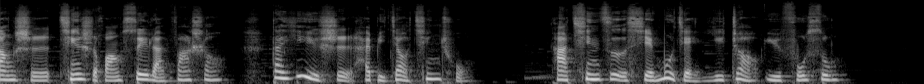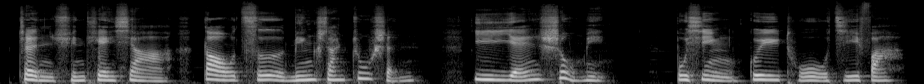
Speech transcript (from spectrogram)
当时秦始皇虽然发烧，但意识还比较清楚。他亲自写木简遗诏与扶苏：“朕巡天下，到此名山诸神，以言受命。不幸归途即发，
